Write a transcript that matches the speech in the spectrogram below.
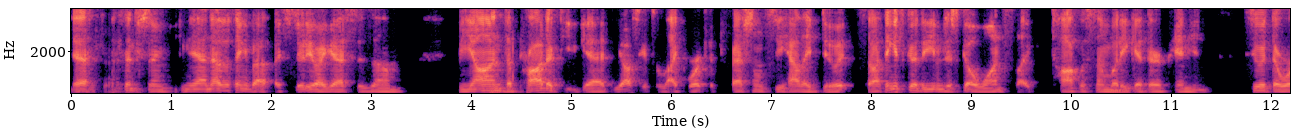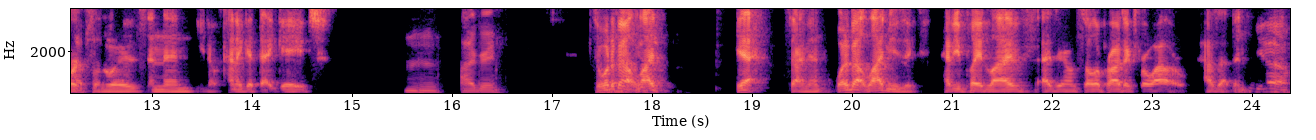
yeah, sure. that's interesting. Yeah, another thing about a studio, I guess, is um beyond the product you get, you also get to like work the professional and see how they do it. So I think it's good to even just go once, like talk with somebody, get their opinion, see what their workflow Absolutely. is, and then you know, kind of get that gauge. Mm-hmm. I agree. So what about live? Yeah, sorry, man. What about live music? Have you played live as your own solo project for a while, or how's that been? Yeah,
